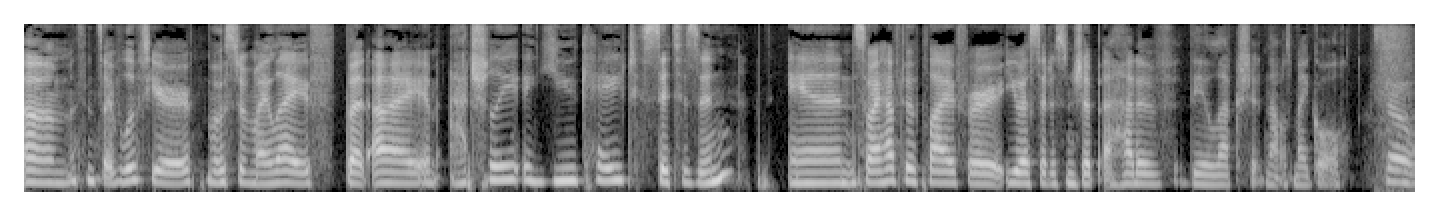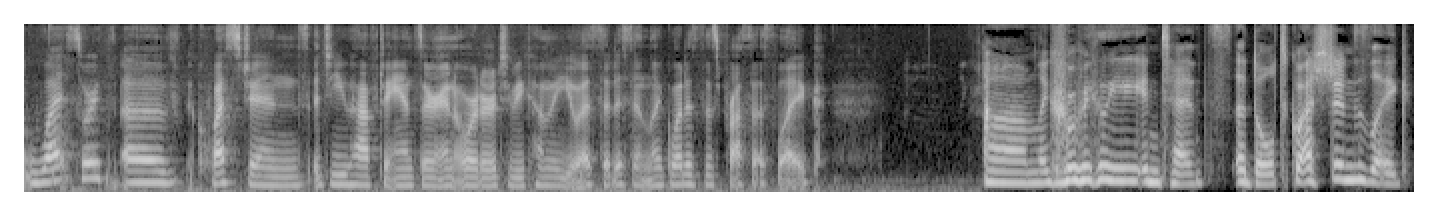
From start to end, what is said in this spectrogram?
um, since I've lived here most of my life, but I am actually a UK citizen, and so I have to apply for U.S. citizenship ahead of the election. That was my goal. So, what sorts of questions do you have to answer in order to become a U.S. citizen? Like, what is this process like? um, like really intense adult questions like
